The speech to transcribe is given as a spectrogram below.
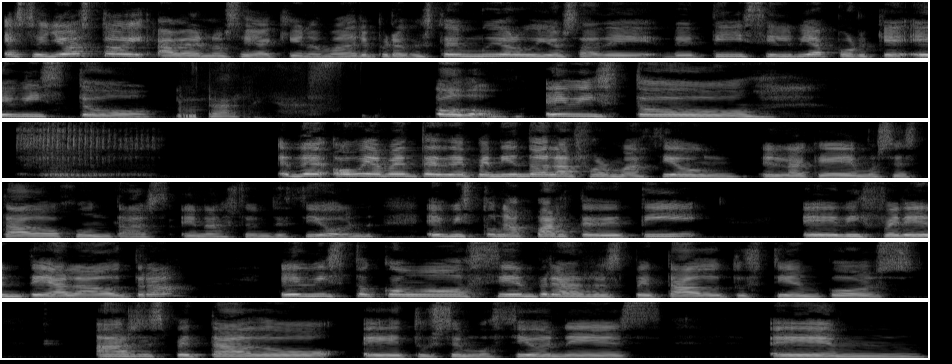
eso, yo estoy, a ver, no soy aquí una madre, pero que estoy muy orgullosa de, de ti, Silvia, porque he visto... Gracias. Todo. He visto... obviamente, dependiendo de la formación en la que hemos estado juntas en Ascensión, he visto una parte de ti eh, diferente a la otra he visto cómo siempre has respetado tus tiempos, has respetado eh, tus emociones, em,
